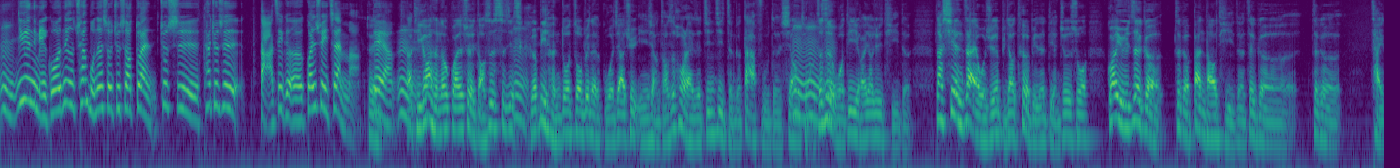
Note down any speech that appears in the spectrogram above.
嗯，因为你美国那个川普那时候就是要断，就是他就是打这个关税战嘛。对，对啊，嗯，那提高很多关税，导致世界隔壁很多周边的国家去影响，导致后来的经济整个大幅的萧条。这是我第一个要去提的。那现在我觉得比较特别的点就是说，关于这个这个半导体的这个这个采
